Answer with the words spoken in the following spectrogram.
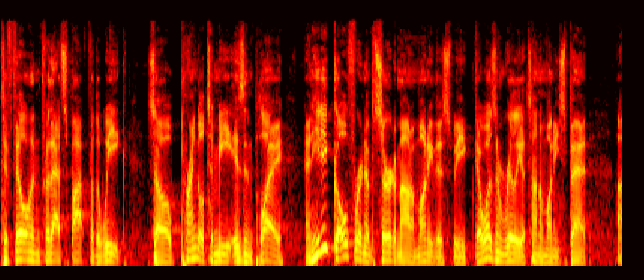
to fill in for that spot for the week. So Pringle to me is in play. And he did go for an absurd amount of money this week. There wasn't really a ton of money spent. Uh,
